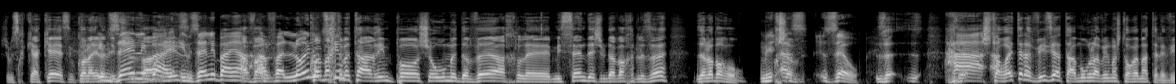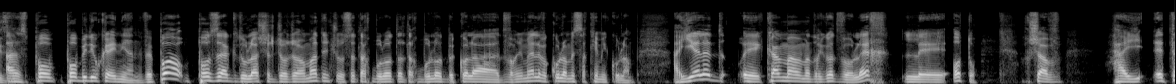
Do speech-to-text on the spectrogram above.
של משחקי הכס, עם כל עם הילדים זה של אין לי בעיה, וריז. עם זה אין לי בעיה, אבל לא היינו כל מה צריכים, שאתם מתארים פה שהוא מדווח מסנדש, שמדווחת לזה, זה לא ברור. עכשיו, אז זהו. זה- זה- ה- כשאתה רואה טלוויזיה אתה אמור להבין מה שאתה רואה מהטלוויזיה. אז פה, פה בדיוק העניין, ופה פה זה הגדולה של ג'ורג' אר מרטין שהוא עושה תחבולות על תחבולות בכל הדברים האלה וכולם משחקים מכולם. הילד אה, קם מהמדרגות והולך לאוטו. עכשיו, ה... את...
